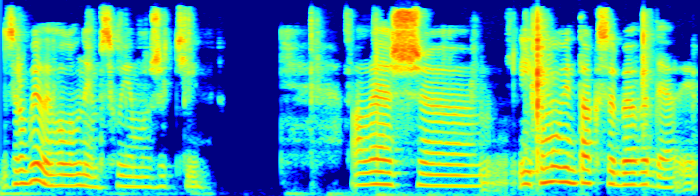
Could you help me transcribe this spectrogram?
зробили головним в своєму житті. Але ж е, і тому він так себе веде,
